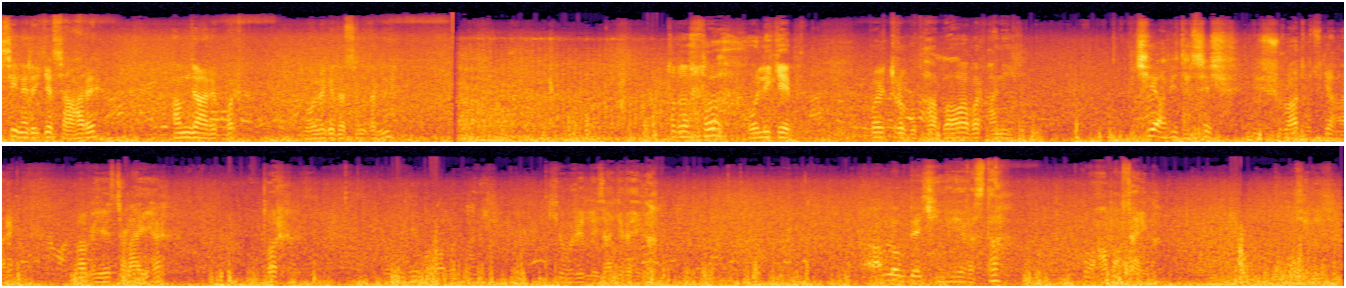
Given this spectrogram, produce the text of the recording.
इसी नदी के सहारे हम जा रहे ऊपर भोले के दर्शन करने तो दोस्तों होली के पवित्र गुफा बाबा बर्फानी जी अभी इधर से शुरुआत हो चुकी है हमारे अब ये चढ़ाई है ऊपर होली के बाबा बर्फानी की ओर ले जाके रहेगा आप लोग देखेंगे ये रास्ता वहाँ पहुँचाएगा ये लीजिए,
